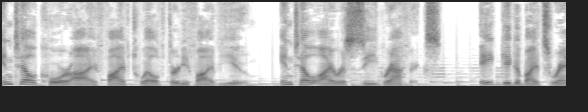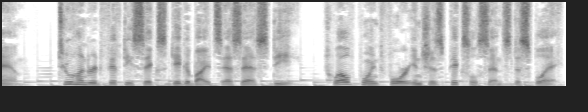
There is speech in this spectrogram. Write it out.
Intel Core i5-1235U, Intel Iris Xe graphics, 8GB RAM, 256GB SSD, 12.4 inches PixelSense display.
